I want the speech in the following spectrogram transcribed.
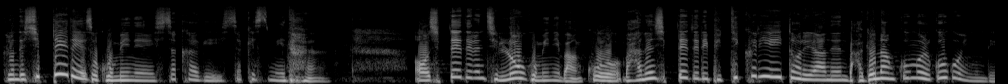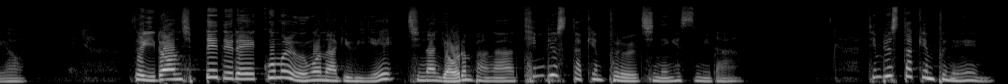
그런데 10대에 대해서 고민을 시작하기 시작했습니다. 어, 10대들은 진로 고민이 많고 많은 10대들이 뷰티 크리에이터라는 막연한 꿈을 꾸고 있는데요. 그래서 이런 10대들의 꿈을 응원하기 위해 지난 여름 방학 틴뷰스타 캠프를 진행했습니다. 틴뷰스타 캠프는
